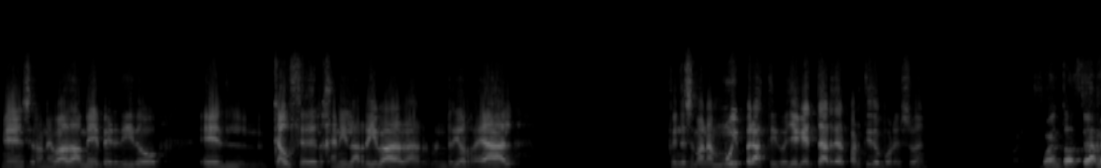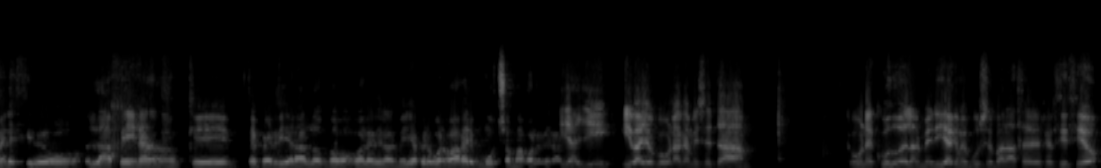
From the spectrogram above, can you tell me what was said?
en Sierra Nevada, me he perdido el cauce del Genil arriba, el Río Real. Fin de semana muy práctico. Llegué tarde al partido por eso, ¿eh? pues entonces ha merecido la pena, aunque te perdieras los dos goles de la Almería, pero bueno, va a haber muchos más goles de la Y Almería. allí iba yo con una camiseta, con un escudo de la Almería que me puse para hacer el ejercicio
